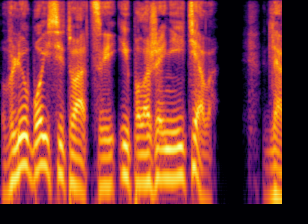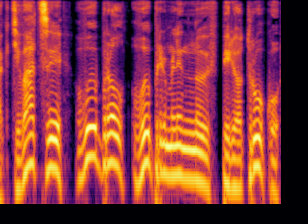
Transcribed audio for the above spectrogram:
в любой ситуации и положении тела. Для активации выбрал выпрямленную вперед руку,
